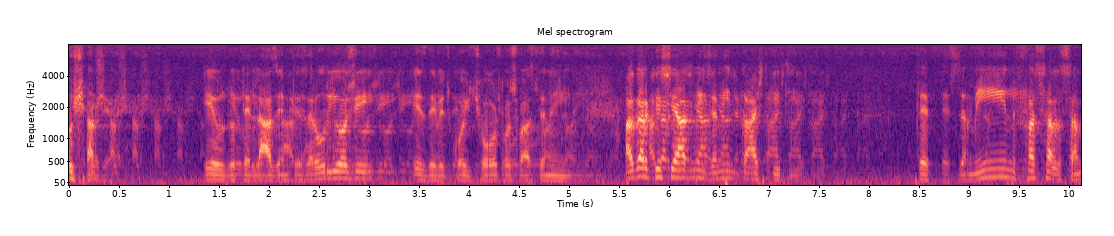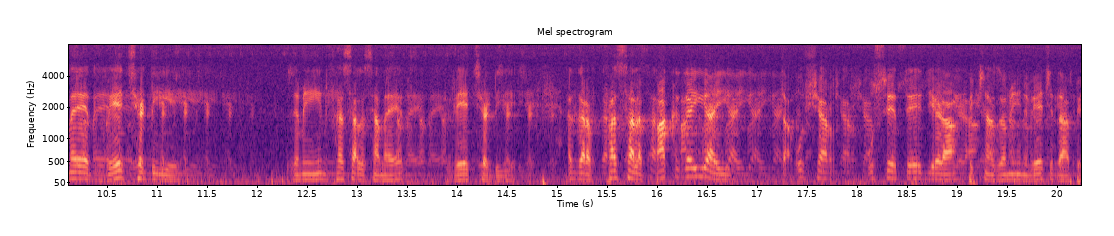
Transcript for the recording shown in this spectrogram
उशर ये उस लाजिम ते ज़रूरी हो सी इस कोई छोट उस वास्ते नहीं। अगर किसी आदमी ज़मीन काश्त की थी, ते ज़मीन फ़सल समेत बेच छड़िए ज़मीन फ़सल समेत वेच छड़िए अगर फ़सल पक गई आई तो उशर उसे ते जेड़ा पिछा ज़मीन वेचदा पे,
